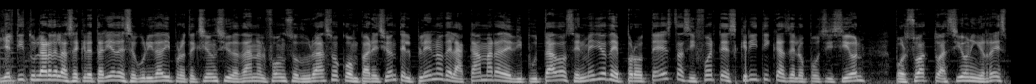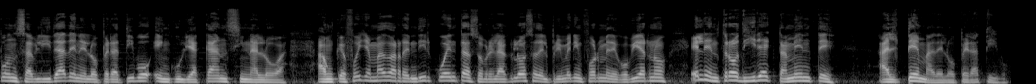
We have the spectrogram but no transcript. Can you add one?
Y el titular de la Secretaría de Seguridad y Protección Ciudadana, Alfonso Durazo, compareció ante el Pleno de la Cámara de Diputados en medio de protestas y fuertes críticas de la oposición por su actuación y responsabilidad en el operativo en Culiacán, Sinaloa. Aunque fue llamado a rendir cuentas sobre la glosa del primer informe de gobierno, él entró directamente al tema del operativo.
